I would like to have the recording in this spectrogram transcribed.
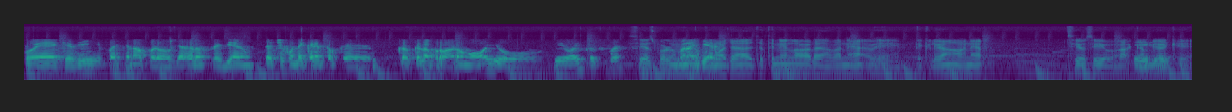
puede que sí, puede que no, pero ya se los prohibieron. De hecho, fue un decreto que creo que lo aprobaron hoy o sí, hoy creo que fue. sí, es por lo Bueno, mismo, ayer. como ya, ya tenían la banea- eh, de que lo iban a banear, sí o sí, a Sí, cambio de que,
